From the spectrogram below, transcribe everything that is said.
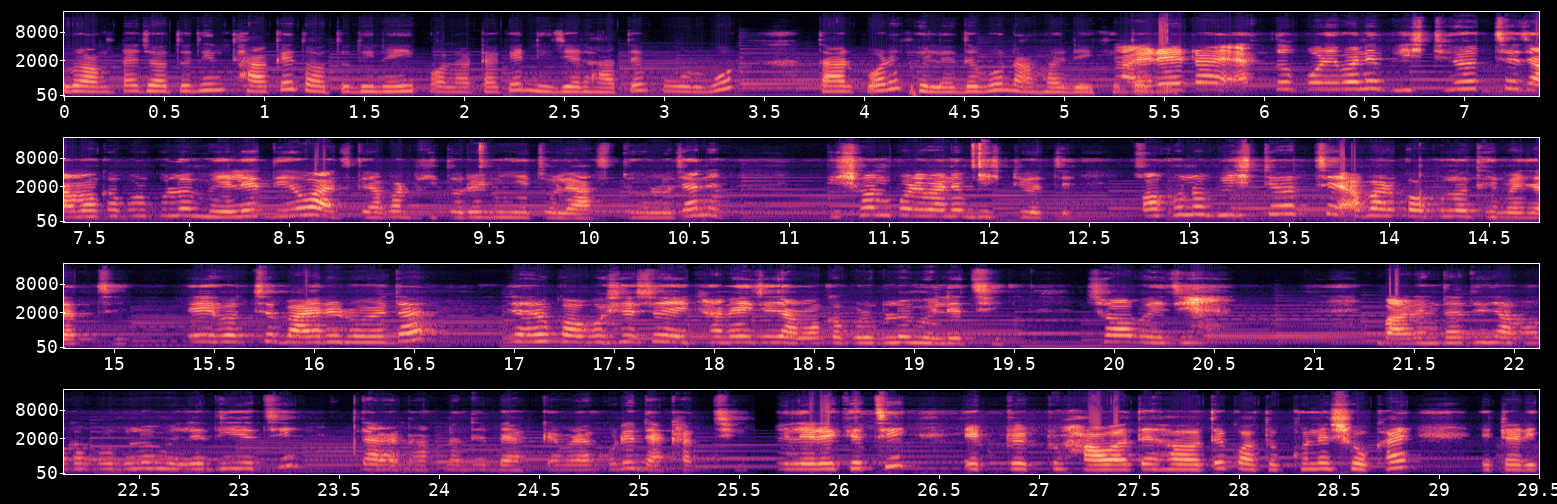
রঙটা যতদিন থাকে ততদিন এই পলাটাকে নিজের হাতে পরবো, তারপরে ফেলে দেবো, না হয় রেখে বাইরে এটা এত পরিমাণে বৃষ্টি হচ্ছে জামা কাপড়গুলো মেলে দিয়েও আজকে আবার ভিতরে নিয়ে চলে আসতে হলো, জানেন? ভীষণ পরিমাণে বৃষ্টি হচ্ছে। কখনো বৃষ্টি হচ্ছে, আবার কখনো থেমে যাচ্ছে। এই হচ্ছে বাইরের ওয়েদার যাই হোক অবশেষে এখানে যে জামা কাপড়গুলো মেলেছি, সব এই যে বারান্দাতে জামা কাপড়গুলো মেলে দিয়েছি, দাঁড়ান আপনাদের ব্যাক ক্যামেরা করে দেখাচ্ছি। মেলে রেখেছি, একটু একটু হাওয়াতে হাওয়াতে কতক্ষণে শোকায়, এটারই।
